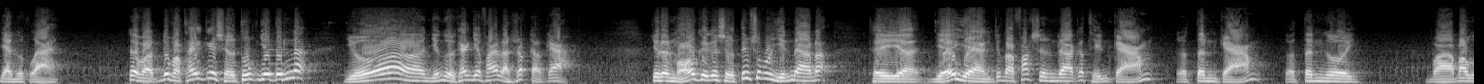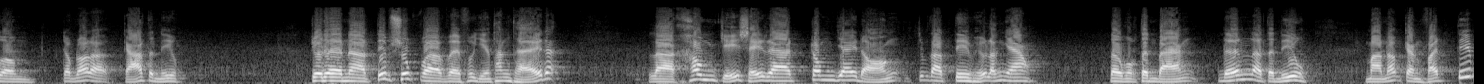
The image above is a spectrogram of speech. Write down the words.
và ngược lại. Thế và Đức Phật thấy cái sự thu hút giới tính đó, giữa những người khác giới phái là rất là cao. Cho nên mỗi khi cái sự tiếp xúc nó diễn ra đó, thì à, dễ dàng chúng ta phát sinh ra cái thiện cảm, rồi tình cảm, rồi tình người, và bao gồm trong đó là cả tình yêu. Cho nên là tiếp xúc và về phương diện thân thể đó, là không chỉ xảy ra trong giai đoạn chúng ta tìm hiểu lẫn nhau, từ một tình bạn đến là tình yêu, mà nó cần phải tiếp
